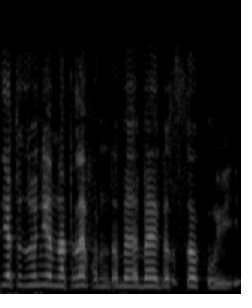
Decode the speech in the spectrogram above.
ja tu dzwoniłem na telefon do BB Stoku i...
